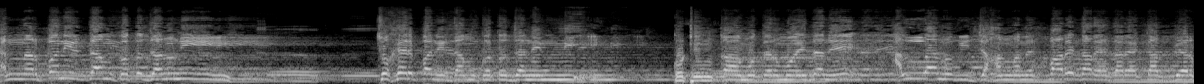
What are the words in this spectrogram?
কান্নার পানির দাম কত জানুনি? চোখের পানির দাম কত জানেননি? কঠিন কামতের ময়দানে আল্লাহ নবী জাহান নামের পারে দাঁড়ায় দাঁড়ায় কাঁদবে আর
